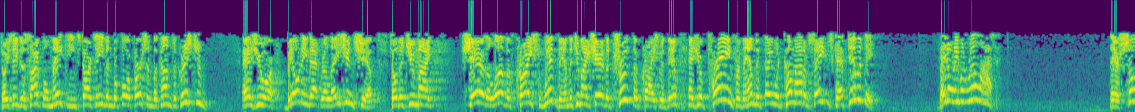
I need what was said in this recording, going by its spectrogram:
So you see, disciple making starts even before a person becomes a Christian as you are building that relationship so that you might share the love of Christ with them, that you might share the truth of Christ with them, as you're praying for them that they would come out of Satan's captivity. They don't even realize it. They're so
